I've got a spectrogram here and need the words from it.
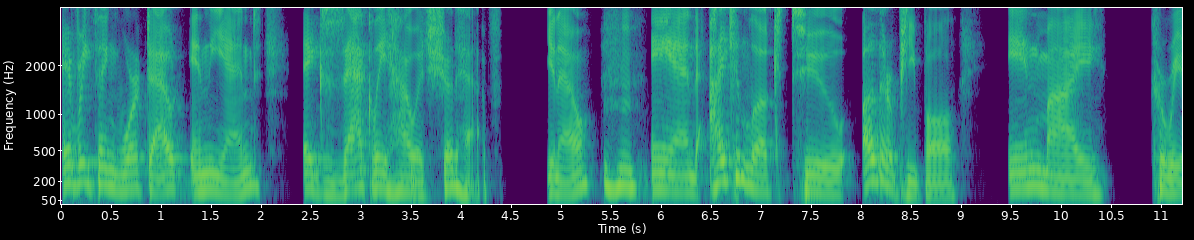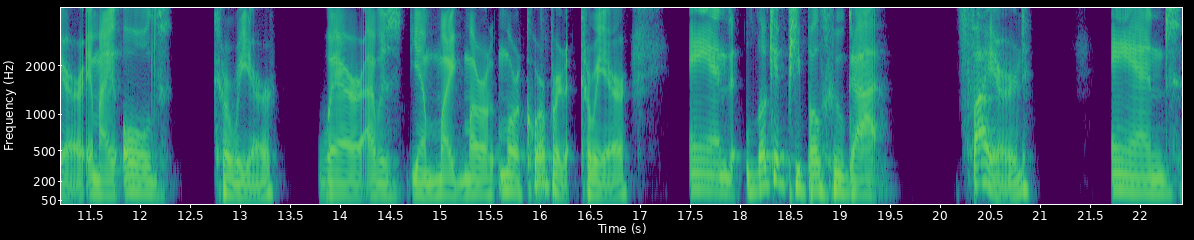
everything worked out in the end exactly how it should have, you know? Mm-hmm. And I can look to other people in my career, in my old career, where I was, you know, my more, more corporate career, and look at people who got fired and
